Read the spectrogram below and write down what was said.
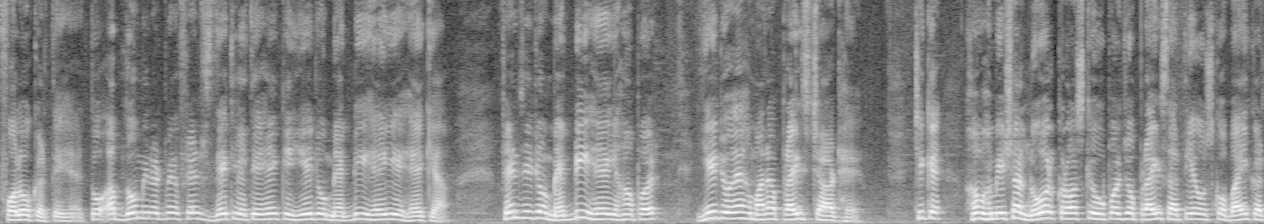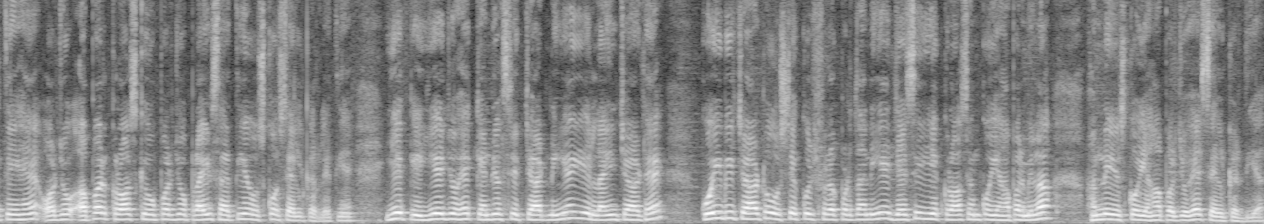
फॉलो करते हैं। तो अब दो मिनट में फ्रेंड्स देख लेते हैं कि ये जो मैगडी है, ये है क्या। फ्रेंड्स ये जो मैगडी है, यहाँ पर ये जो है हमारा प्राइस चार्ट है। ठीक है? हम हमेशा लोअर क्रॉस के ऊपर जो प्राइस आती है उसको बाई करते हैं और जो अपर क्रॉस के ऊपर जो प्राइस आती है उसको सेल कर लेते हैं। ये ये जो है कैंडल स्टिक चार्ट नहीं है, ये लाइन चार्ट है। कोई भी चार्ट हो, उससे कुछ फ़र्क पड़ता नहीं है। जैसे ये क्रॉस हमको यहाँ पर मिला, हमने इसको यहाँ पर जो है सेल कर दिया।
